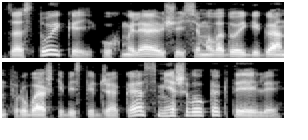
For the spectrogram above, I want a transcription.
За стойкой ухмыляющийся молодой гигант в рубашке без пиджака смешивал коктейли.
